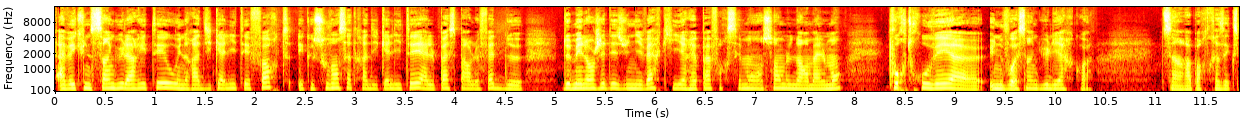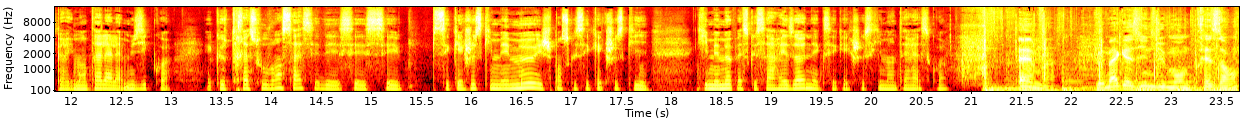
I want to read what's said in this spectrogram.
avec une singularité ou une radicalité forte et que souvent cette radicalité, elle passe par le fait de, de mélanger des univers qui iraient pas forcément ensemble normalement pour trouver euh, une voix singulière quoi. C'est un rapport très expérimental à la musique quoi et que très souvent ça c'est des c'est c'est c'est quelque chose qui m'émeut et je pense que c'est quelque chose qui qui m'émeut parce que ça résonne et que c'est quelque chose qui m'intéresse quoi. M, le magazine du monde présente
